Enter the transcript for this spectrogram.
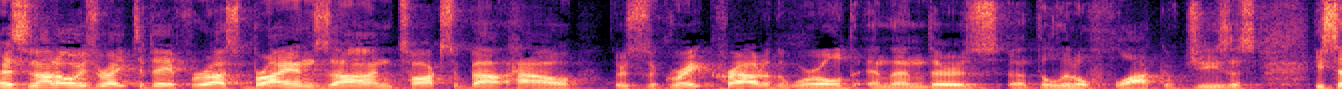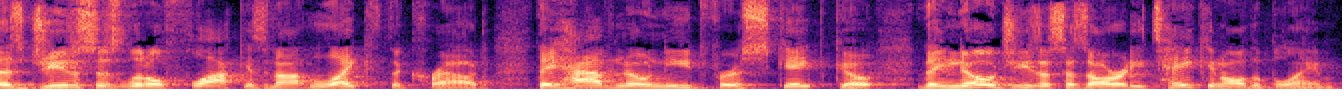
And it's not always right today for us. Brian Zahnd talks about how there's a great crowd of the world and then there's uh, the little flock of Jesus. He says Jesus' little flock is not like the crowd. They have no need for a scapegoat. They know Jesus has already taken all the blame.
